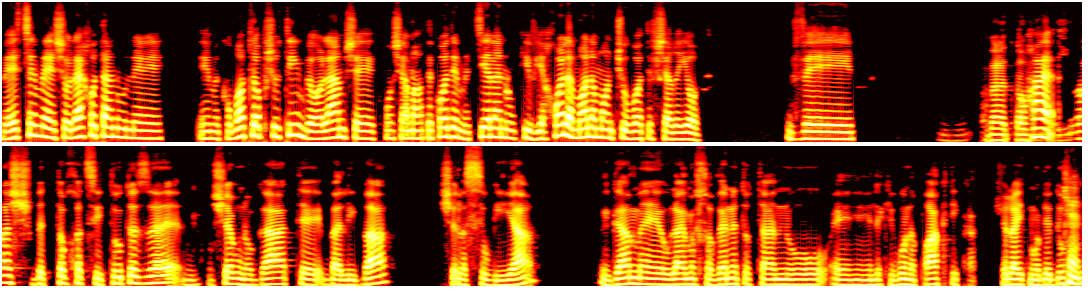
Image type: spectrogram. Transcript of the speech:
בעצם אה, שולח אותנו למקומות לא פשוטים בעולם שכמו שאמרת קודם, מציע לנו כביכול המון המון תשובות אפשריות. ו... אבל את ממש בתוך הציטוט הזה, אני חושב, נוגעת בליבה של הסוגיה, וגם אה, אולי מכוונת אותנו אה, לכיוון הפרקטיקה של ההתמודדות. כן.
